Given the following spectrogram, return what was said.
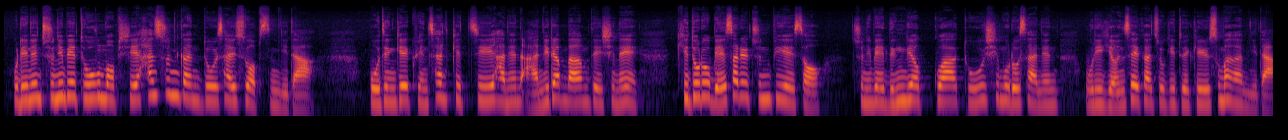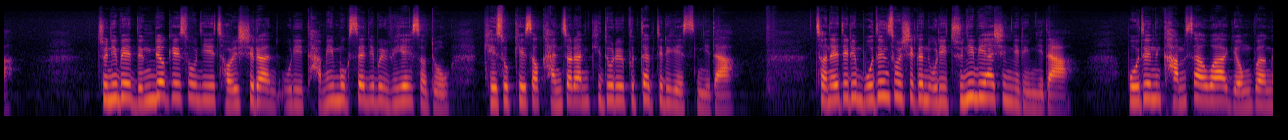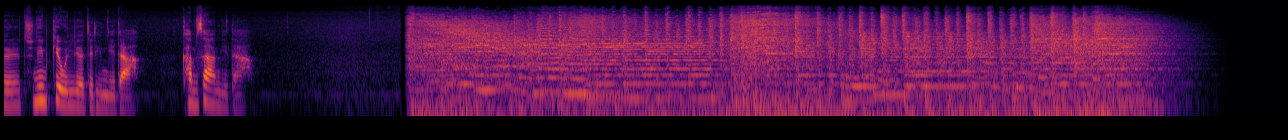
우리는 주님의 도움 없이 한순간도 살 수 없습니다. 모든 게 괜찮겠지 하는 안일한 마음 대신에 기도로 매사를 준비해서 주님의 능력과 도우심으로 사는 우리 연세 가족이 되길 소망합니다. 주님의 능력의 손이 절실한 우리 담임 목사님을 위해서도 계속해서 간절한 기도를 부탁드리겠습니다. 전해드린 모든 소식은 우리 주님이 하신 일입니다. 모든 감사와 영광을 주님께 올려드립니다. 감사합니다.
